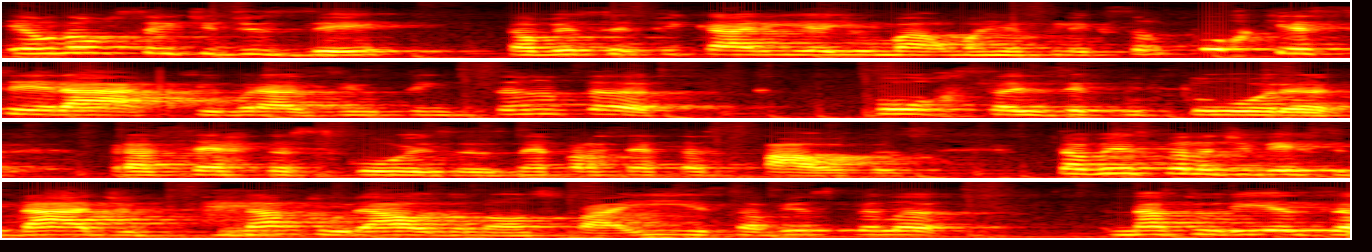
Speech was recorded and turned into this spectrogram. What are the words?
eu não sei te dizer, talvez você ficaria aí uma, uma reflexão, por que será que o Brasil tem tanta força executora para certas coisas, né, para certas pautas? Talvez pela diversidade natural do nosso país, talvez pela natureza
